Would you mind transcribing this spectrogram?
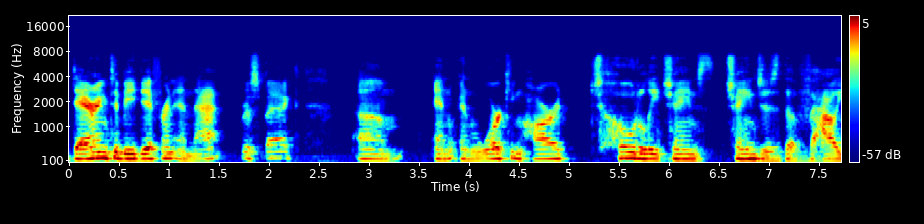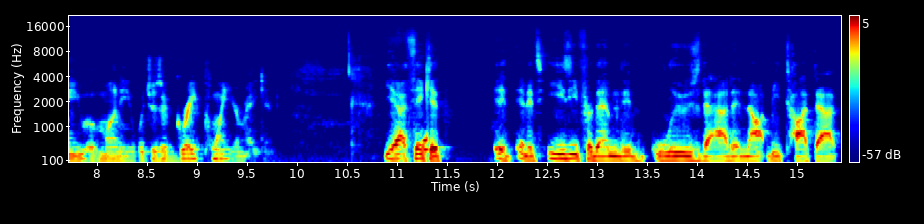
daring to be different in that respect um, and, and working hard totally change, changes the value of money, which is a great point you're making. Yeah, I think it it, and it's easy for them to lose that and not be taught that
